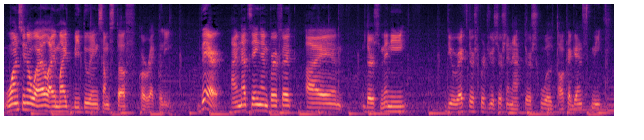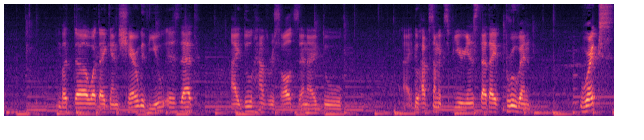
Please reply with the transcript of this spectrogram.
once in a while i might be doing some stuff correctly. There i'm not saying i'm perfect. I there's many directors producers and actors who will talk against me but uh, what i can share with you is that i do have results and i do i do have some experience that i've proven works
